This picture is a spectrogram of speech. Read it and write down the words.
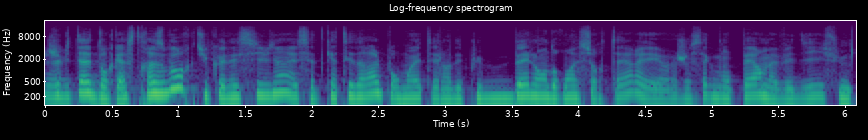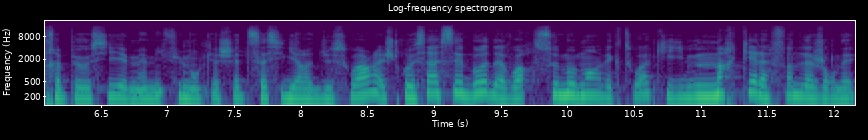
J'habitais donc à Strasbourg, que tu connais si bien, et cette cathédrale pour moi était l'un des plus bels endroits sur terre. Et je sais que mon père m'avait dit, il fume très peu aussi, et même il fume en cachette sa cigarette du soir. Et je trouvais ça assez beau d'avoir ce moment avec toi qui marquait la fin de la journée.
